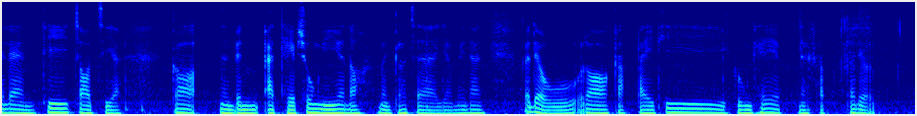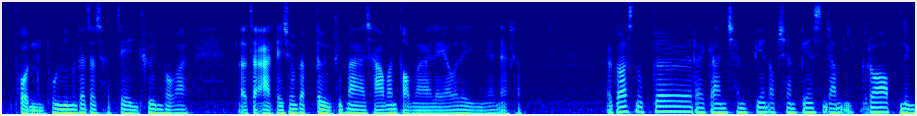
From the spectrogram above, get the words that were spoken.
Island ที่จอร์เจีย ก็นั่นเป็นอัดเทปช่วงนี้เนาะมันก็จะยังไม่นั่น ก็เดี๋ยวรอกลับไปที่กรุงเทพนะครับ ก็เดี๋ยว ผลพวกนี้มันก็จะชัดเจนขึ้น เพราะว่าเราจะอาจในช่วงแบบตื่นขึ้นมาเช้าวันต่อมาแล้วอะไรอย่างเงี้ยนะครับ แล้วก็สนุกเกอร์รายการแชมเปี้ยนออฟแชมเปี้ยนย้ำอีกรอบหนึ่ง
